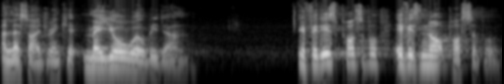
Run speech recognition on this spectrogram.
unless I drink it, may your will be done. If it is possible, if it's not possible.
